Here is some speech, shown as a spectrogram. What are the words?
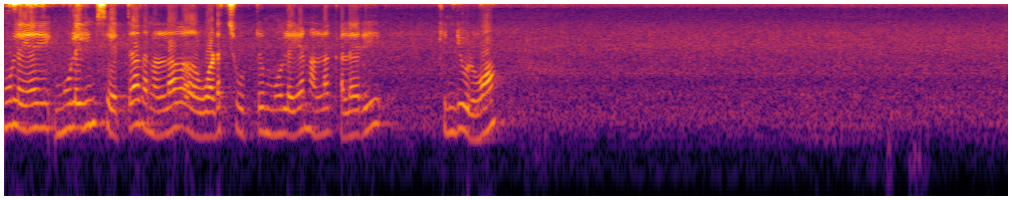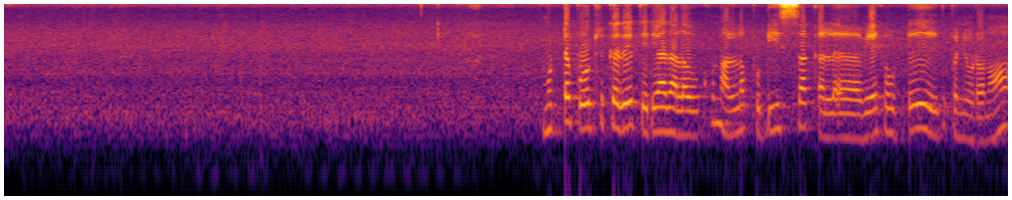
மூளையை மூளையும் சேர்த்து அதை நல்லா உடச்சி விட்டு மூளையை நல்லா கிளறி கிண்டி விடுவோம். முட்டை போட்டிருக்கதே தெரியாத அளவுக்கு நல்லா புடிசாக கல வேக விட்டு இது பண்ணி விடணும்.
